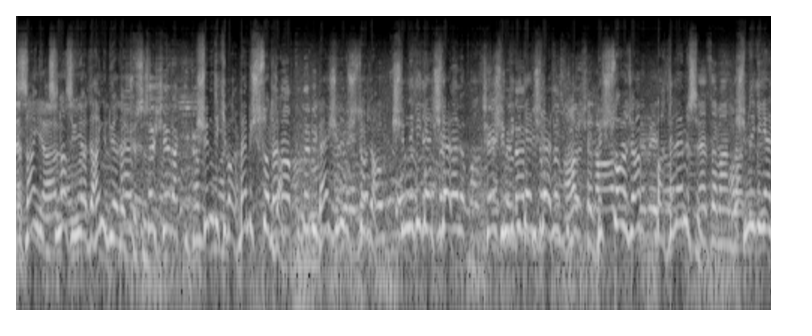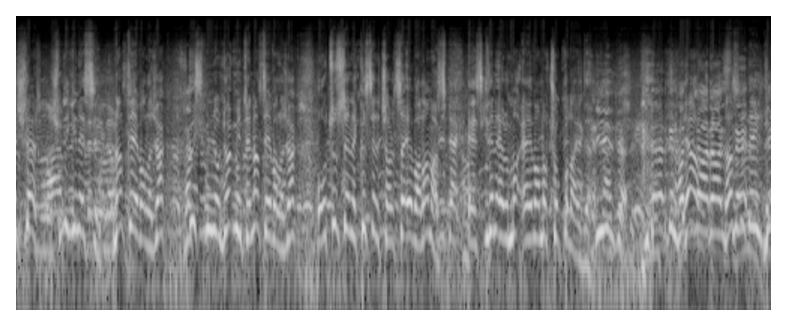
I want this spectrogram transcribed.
siz hangi siz nasıl dünyada hangi dünyada yaşıyorsunuz? taşıyarak yıkandım. Şimdiki bak ben bir şey soracağım. Ben şimdi bir şey soracağım. Şimdiki gençler şimdiki gençler bir şey soracağım. Bak dinler misin? Şimdiki gençler, şimdiki nesil nasıl ev alacak? 3 milyon 4 milyon TL nasıl ev alacak? 30 sene 40 sene çalışsa ev alamaz. Eskiden ev, alma- ev almak çok kolaydı. Değildi. Giderdin hazine Ya, arazisine nasıl gece.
